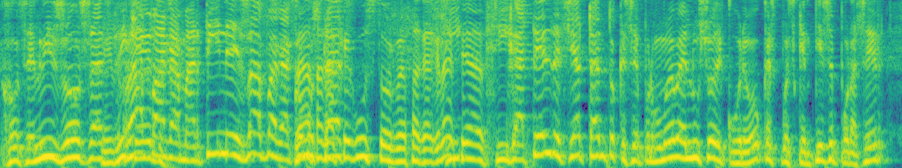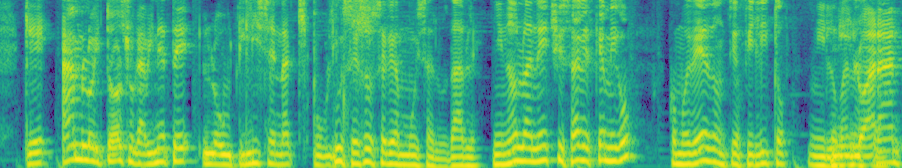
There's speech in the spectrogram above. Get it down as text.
José Luis Rosas, Enrique Ráfaga Martínez, Ráfaga, ¿cómo Ráfaga, estás? qué gusto, Ráfaga, Si- gracias. Si, Gatel decía tanto que se promueva el uso de cubrebocas, pues que empiece por hacer que AMLO y todo su gabinete lo utilicen en actos públicos. Pues eso sería muy saludable. Y no lo han hecho, y ¿sabes qué, amigo? Como diría don Teofilito, ni lo Ni van a lo hacer. harán.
